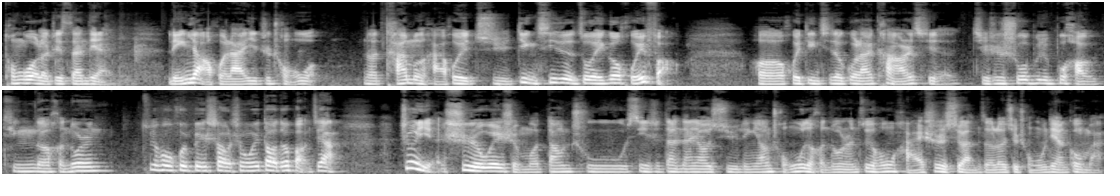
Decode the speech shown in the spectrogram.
通过了这三点，领养回来一只宠物，那他们还会去定期的做一个回访，呃，会定期的过来看，而且其实说不不好听的，很多人最后会被上升为道德绑架。这也是为什么当初信誓旦旦要去领养宠物的很多人，最后还是选择了去宠物店购买。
